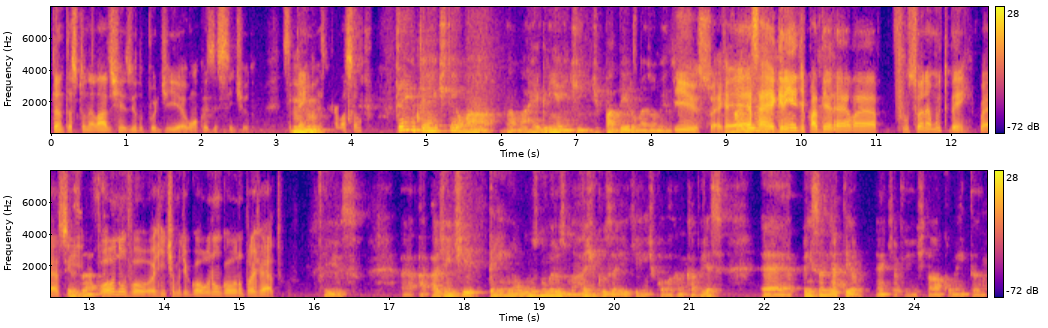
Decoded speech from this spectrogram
tantas toneladas de resíduo por dia, alguma coisa nesse sentido. Você uhum. tem essa informação? Tem, tem, a gente tem uma, uma regrinha aí de, de padeiro, mais ou menos. Isso, é, essa regrinha de padeiro, ela funciona muito bem. É assim, vou ou não vou, a gente chama de gol ou não gol no projeto. Isso. A, a, gente tem alguns números mágicos aí que a gente coloca na cabeça, é, pensando em ateu, né, que é o que a gente estava comentando.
